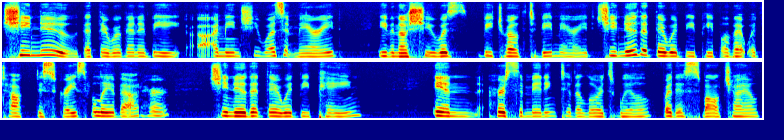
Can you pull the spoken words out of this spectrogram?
she knew that there were going to be, I mean, she wasn't married, even though she was betrothed to be married. She knew that there would be people that would talk disgracefully about her. She knew that there would be pain in her submitting to the Lord's will for this small child.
